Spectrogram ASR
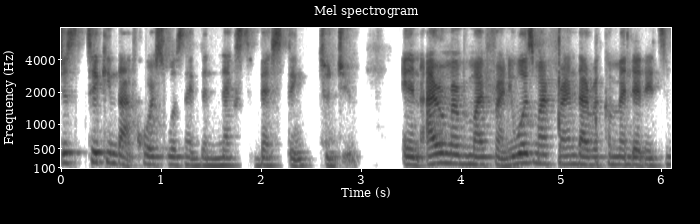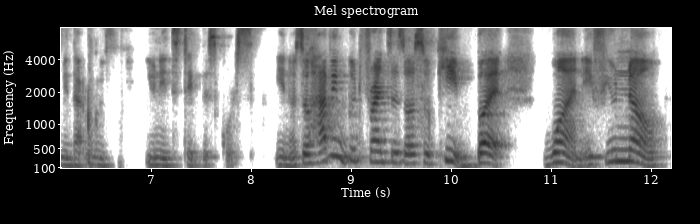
just taking that course was like the next best thing to do. And I remember my friend, it was my friend that recommended it to me that Ruth, you need to take this course. You know, so having good friends is also key. But one, if you know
